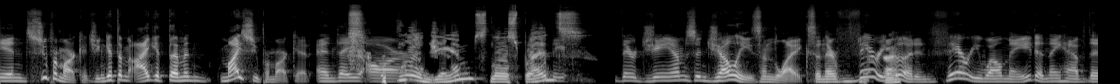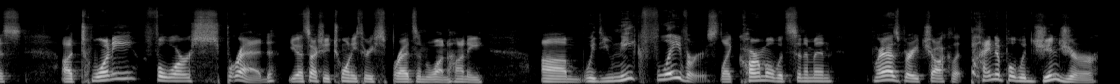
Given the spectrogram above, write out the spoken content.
in supermarkets. You can get them. I get them in my supermarket, and they are Little jams, little spreads. They're jams and jellies and likes, and they're very Okay. good and very well made. And they have this uh, 24 spread. Yeah, it's actually 23 spreads and one honey, um, with unique flavors like caramel with cinnamon, raspberry chocolate, pineapple with ginger,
